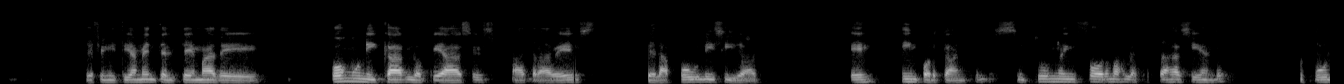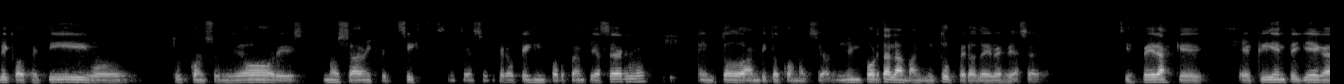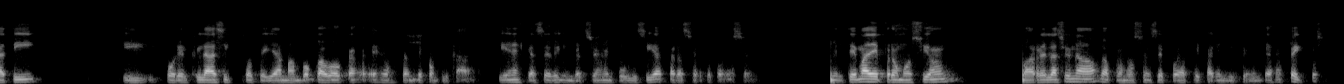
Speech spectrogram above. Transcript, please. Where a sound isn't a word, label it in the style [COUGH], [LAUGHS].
definitivamente el tema de comunicar lo que haces a través de la publicidad es importante. Si tú no informas lo que estás haciendo, tu público objetivo, tus consumidores no saben que existes. Entonces creo que es importante hacerlo en todo ámbito comercial. No importa la magnitud, pero debes de hacerlo. Si esperas que el cliente llegue a ti y por el clásico que llaman boca a boca, es bastante complicado. Tienes que hacer inversión en publicidad para hacerte conocer. El tema de promoción, más relacionado, la promoción se puede aplicar en diferentes aspectos,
